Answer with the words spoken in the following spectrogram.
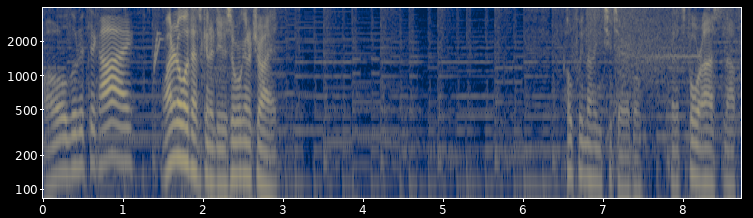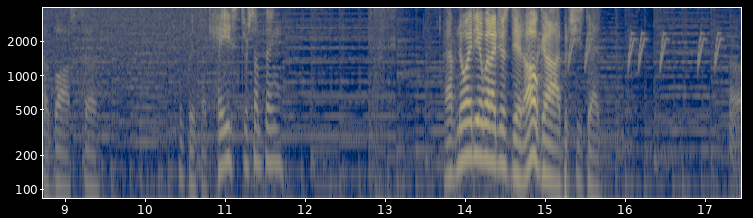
Oh, lunatic high. Well, I don't know what that's going to do, so we're going to try it. Hopefully nothing too terrible. But it's for us, not the boss, so... Hopefully it's like haste or something. I have no idea what I just did. Oh god, but she's dead. Oh.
